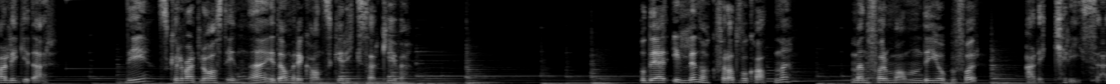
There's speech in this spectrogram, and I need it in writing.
ha ligget der. De skulle vært låst inne i det amerikanske riksarkivet. Og det er ille nok for advokatene, men for mannen de jobber for, er det krise.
